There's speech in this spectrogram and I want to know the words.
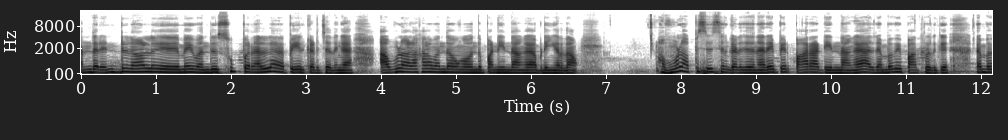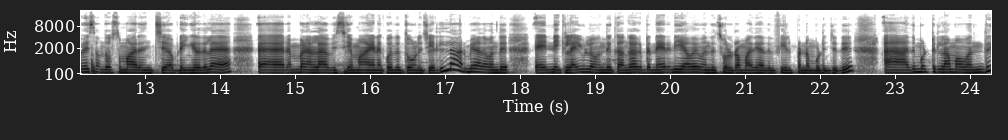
அந்த ரெண்டு நாள் நாளுமே வந்து சூப்பர் நல்ல பேர் கிடச்சதுங்க. அவ்வளோ அழகாக வந்து அவங்க வந்து பண்ணியிருந்தாங்க அப்படிங்கிறதான். அவ்வளோ அப்ரிசியேஷன் கிடச்சது. நிறைய பேர் பாராட்டியிருந்தாங்க. அது ரொம்பவே பார்க்குறதுக்கு ரொம்பவே சந்தோஷமாக இருந்துச்சு அப்படிங்கிறதுல ரொம்ப நல்ல விஷயமா எனக்கு வந்து தோணுச்சு. எல்லாருமே அதை வந்து இன்றைக்கி லைவில் வந்து கங்கா கிட்ட நேரடியாகவே வந்து சொல்கிற மாதிரி அது ஃபீல் பண்ண முடிஞ்சுது. அது மட்டும் இல்லாமல் வந்து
